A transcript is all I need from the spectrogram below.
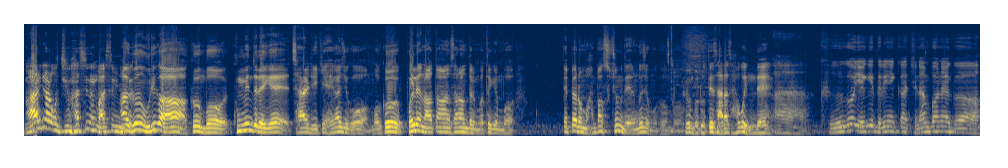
말이라고 지금 하시는 말씀입니까? 아, 그건 우리가 그 뭐 국민들에게 잘 이렇게 해가지고 뭐 그 벌레 나왔다 하는 사람들 뭐 어떻게 뭐 빼빼로 뭐한 박스 주면 되는 거죠, 뭐 그건 뭐. 그거 뭐 롯데에서 알아서 하고 있는데 아 그거 얘기 들으니까 지난번에 그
